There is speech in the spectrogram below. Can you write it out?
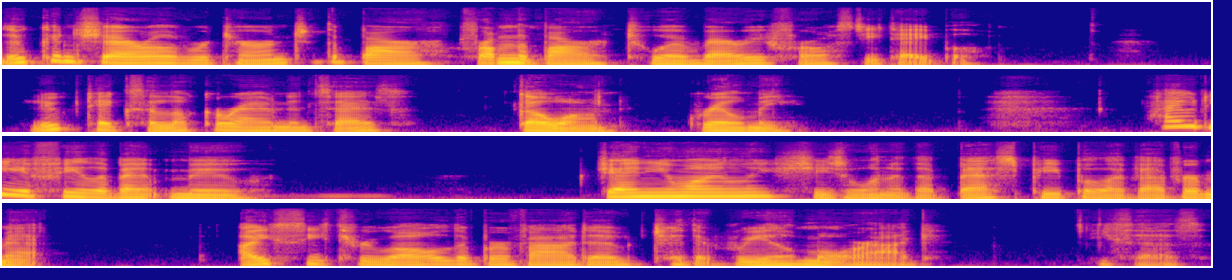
Luke and Cheryl return to the bar from the bar to a very frosty table. Luke takes a look around and says, Go on, grill me. How do you feel about Moo? Genuinely, she's one of the best people I've ever met. I see through all the bravado to the real Morag, he says.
